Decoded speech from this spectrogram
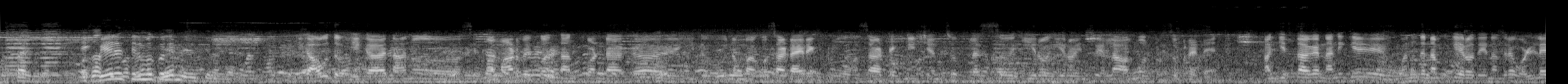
ಬರ್ತಾ ಇದ್ದಾರೆ, ಬೇರೆ ಸಿನಿಮಾಕ್ಕೂ ಏನ್ ಹೇಳ್ತೀರಾ ಈಗ ಹೌದು ಈಗ ನಾನು ಸಿನಿಮಾ ಮಾಡಬೇಕು ಅಂತ ಅಂದ್ಕೊಂಡಾಗ ಇದು ನಮ್ಮ ಹೊಸ ಡೈರೆಕ್ಟ್ರು ಹೊಸ ಟೆಕ್ನಿಷಿಯನ್ಸು ಪ್ಲಸ್ ಹೀರೋ ಹೀರೋಯಿನ್ಸು ಎಲ್ಲ ಆಲ್ಮೋಸ್ಟ್ ಹೊಸಬ್ರೇನೆ ಹಾಗಿದ್ದಾಗ ನನಗೆ ಒಂದು ನಂಬಿಕೆ ಇರೋದೇನೆಂದರೆ ಒಳ್ಳೆ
